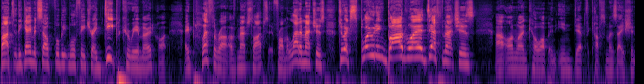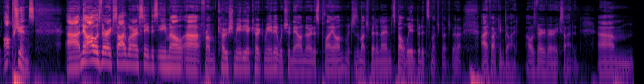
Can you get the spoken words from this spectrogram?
But the game itself will be will feature a deep career mode, hot, a plethora of match types from ladder matches to exploding barbed wire death matches. uh, online co-op, and in-depth customization options. Uh, now, I was very excited when I received this email uh, from Koch Media, Coke Media, which are now known as Plaion, which is a much better name. It's spelled weird, but it's much, much better. I fucking died. I was very, very excited. Um,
